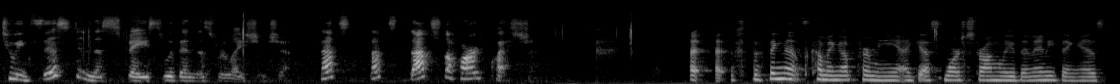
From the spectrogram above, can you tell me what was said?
to exist in this space within this relationship that's that's that's the hard question the thing that's coming up for me i guess more strongly than anything is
